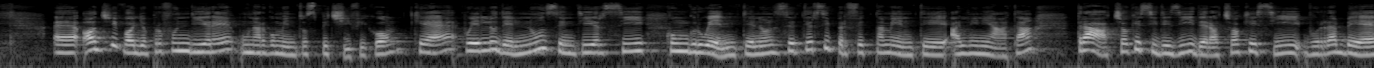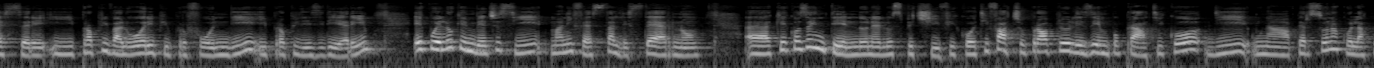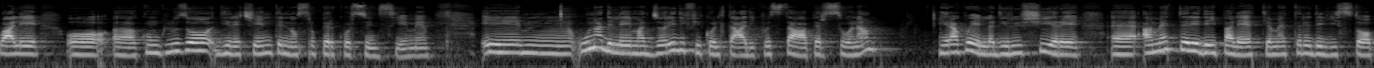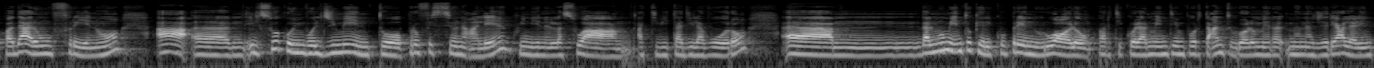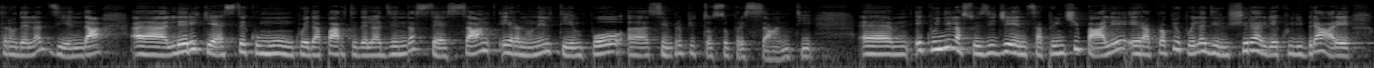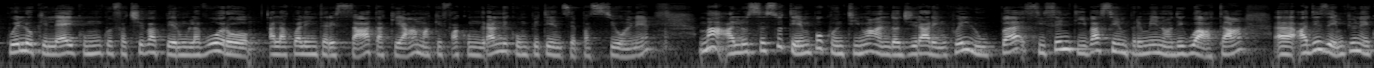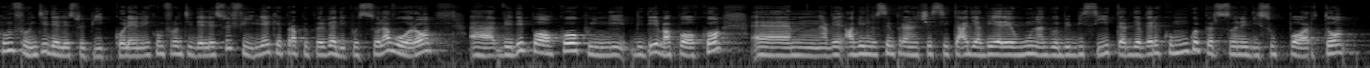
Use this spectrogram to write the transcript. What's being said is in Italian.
Eh, oggi voglio approfondire un argomento specifico che è quello del non sentirsi congruente, non sentirsi perfettamente allineata tra ciò che si desidera, ciò che si vorrebbe essere, i propri valori più profondi, i propri desideri e quello che invece si manifesta all'esterno. Eh, che cosa intendo nello specifico? Ti faccio proprio l'esempio pratico di una persona con la quale ho eh, concluso di recente il nostro percorso insieme. E, um, una delle maggiori difficoltà di questa persona era quella di riuscire eh, a mettere dei paletti, a mettere degli stop, a dare un freno al eh, suo coinvolgimento professionale, quindi nella sua attività di lavoro, ehm, dal momento che ricoprendo un ruolo particolarmente importante, un ruolo manageriale all'interno dell'azienda, eh, le richieste comunque da parte dell'azienda stessa erano nel tempo eh, sempre piuttosto pressanti. Eh, e quindi la sua esigenza principale era proprio quella di riuscire a riequilibrare quello che lei comunque faceva per un lavoro alla quale è interessata, che ama, che fa con grande competenza e passione ma allo stesso tempo continuando a girare in quel loop si sentiva sempre meno adeguata, eh, ad esempio nei confronti delle sue piccole, nei confronti delle sue figlie che proprio per via di questo lavoro eh, vede poco, quindi vedeva poco, ehm, ave- avendo sempre la necessità di avere una due babysitter, di avere comunque persone di supporto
